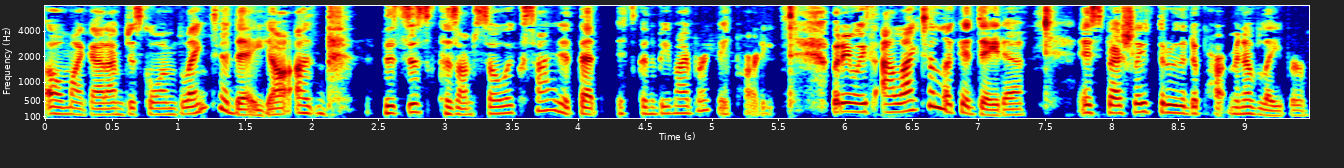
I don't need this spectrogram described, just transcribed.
oh my God, I'm just going blank today, y'all. I, this is because I'm so excited that it's going to be my birthday party. But anyways, I like to look at data, especially through the Department of Labor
